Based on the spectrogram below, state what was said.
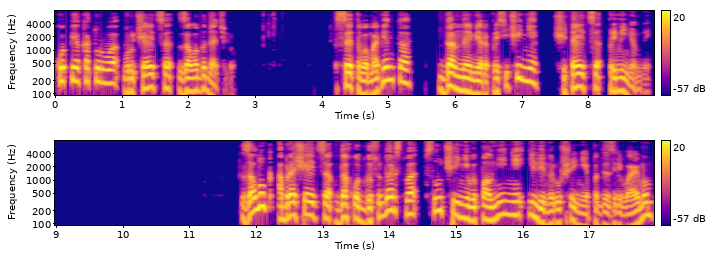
копия которого вручается залогодателю. С этого момента данная мера пресечения считается примененной. Залог обращается в доход государства в случае невыполнения или нарушения подозреваемым,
